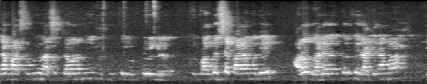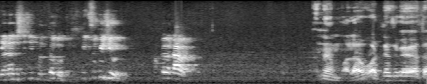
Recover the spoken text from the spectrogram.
त्या पार्श्वभूमीवर अशोक पवारांनी मध्यंतरी वक्तव्य केलं की काँग्रेसच्या काळामध्ये आरोप झाल्यानंतर जे राजीनामा देण्याची जी पद्धत होती ती चुकीची होती. आपल्याला काय वाटतं? नाही मला वाटण्याचं काय आता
